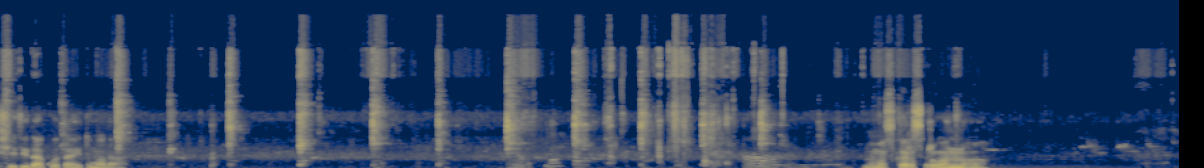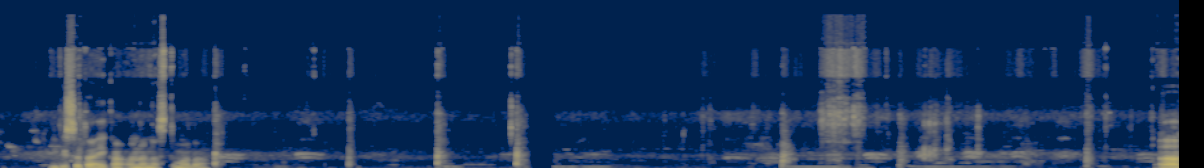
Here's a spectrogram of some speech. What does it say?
शेती दाखवत आहे तुम्हाला. नमस्कार सर्वांना. दिसत आहे का अननस तुम्हाला? आ.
